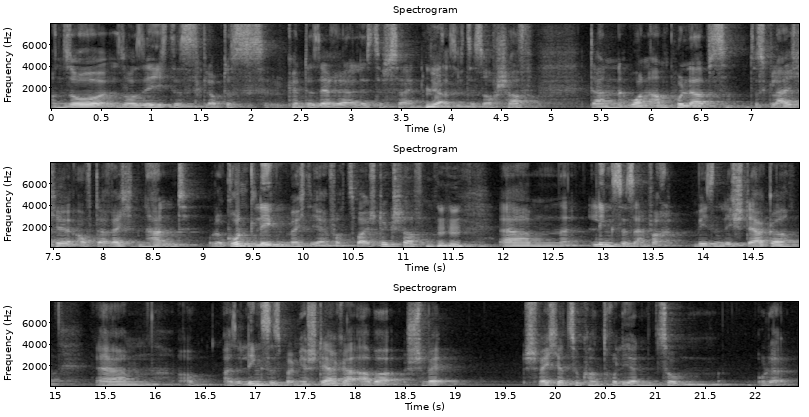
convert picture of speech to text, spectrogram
Und so, so sehe ich das. Ich glaube, das könnte sehr realistisch sein, ja. dass ich das auch schaffe. Dann One-Arm-Pull-Ups, das gleiche auf der rechten Hand oder grundlegend möchte ich einfach zwei Stück schaffen. Mhm. Ähm, links ist einfach wesentlich stärker. Ähm, also links ist bei mir stärker, aber schwä schwächer zu kontrollieren zum, oder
